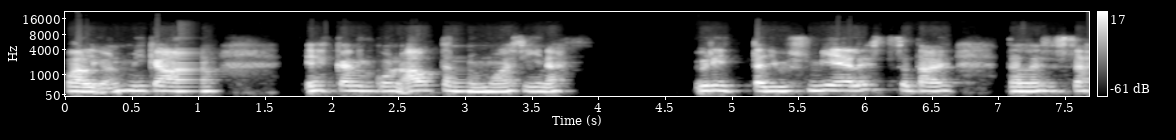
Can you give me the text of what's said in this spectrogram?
paljon, mikä on ehkä niin kuin auttanut mua siinä yrittäjyysmielessä tai tällaisessa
